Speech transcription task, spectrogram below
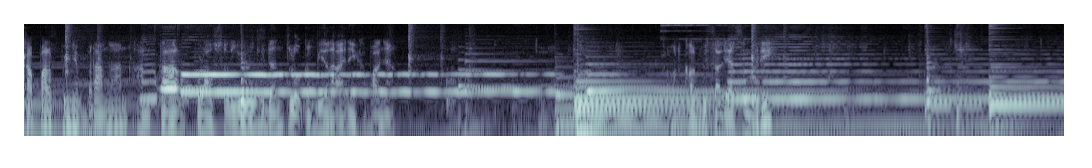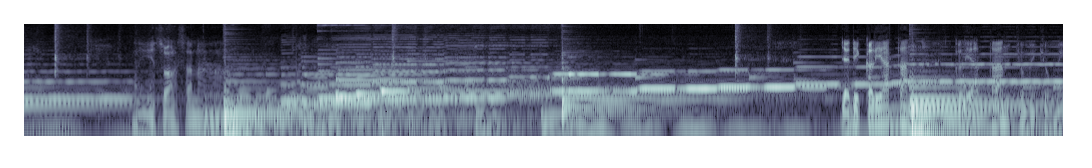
kapal penyeberangan antar Pulau Seliu dan Teluk Gembira ini kapalnya. Kawan-kawan bisa lihat sendiri. Ini suasana. Jadi kelihatan, kelihatan cumi-cumi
